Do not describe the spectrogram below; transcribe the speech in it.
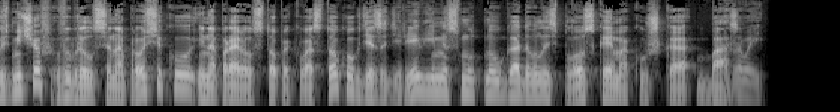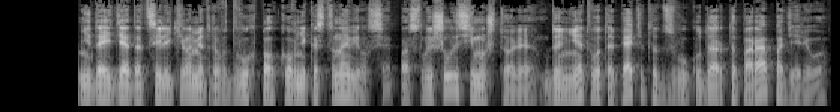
Кузьмичев выбрался на просеку и направил стопы к востоку, где за деревьями смутно угадывалась плоская макушка базовой. Не дойдя до цели километров двух, полковник остановился. Послышалось ему, что ли? Да нет, вот опять этот звук удар топора по дереву.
